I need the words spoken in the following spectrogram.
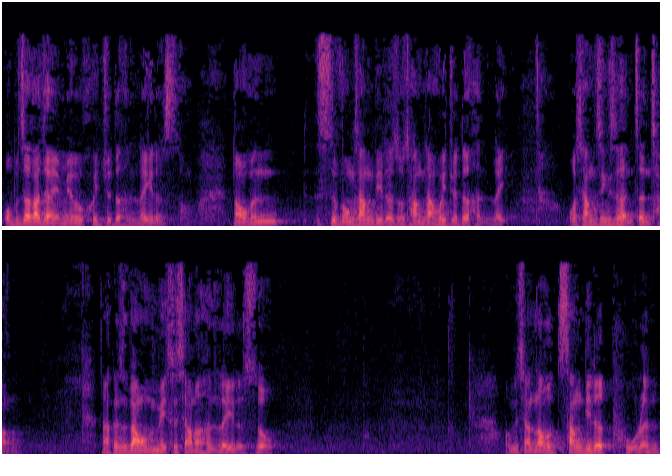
我不知道大家有没有会觉得很累的时候，那我们侍奉上帝的时候，常常会觉得很累。我相信是很正常的。那可是当我们每次想到很累的时候，我们想到上帝的仆人，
